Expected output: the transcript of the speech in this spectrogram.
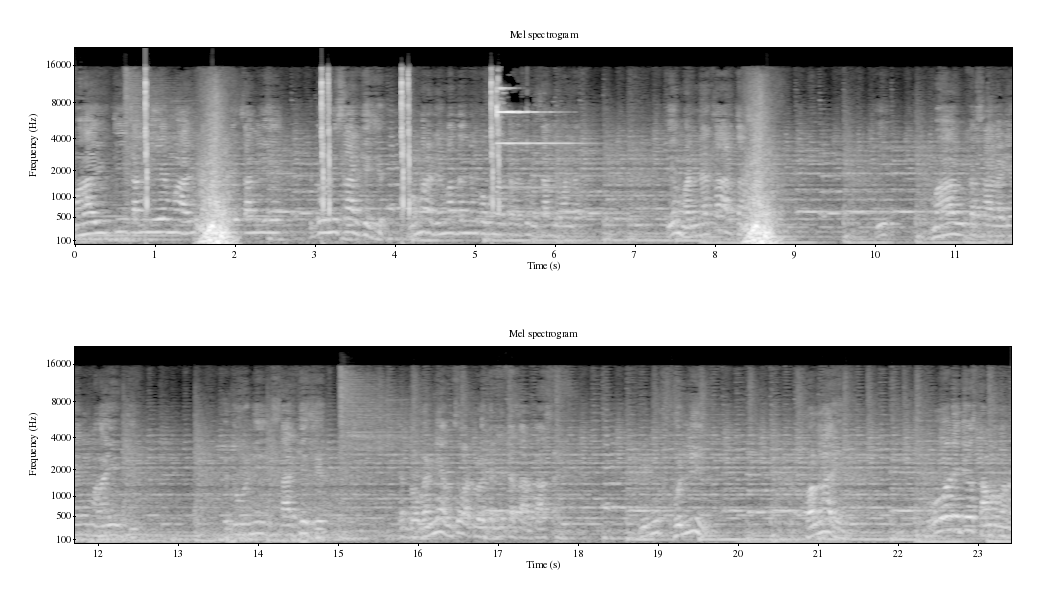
महायुती चांगली आहे महायुती चांगली आहे दोन्ही सारखेच आहेत. मग मराठी मतदान नेमकं कोणाला करायचं? तुम्ही चांगले म्हणलं हे म्हणण्याचा अर्थ असा की महाविकास आघाडी आणि महायुती हे दोन्ही सारखेच आहेत. त्या दोघांनी आमचं वाटलं त्यांनी त्याचा अर्थ असा की मी खोलली खोलणार आहे. थोडे दिवस थांबा म्हणा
